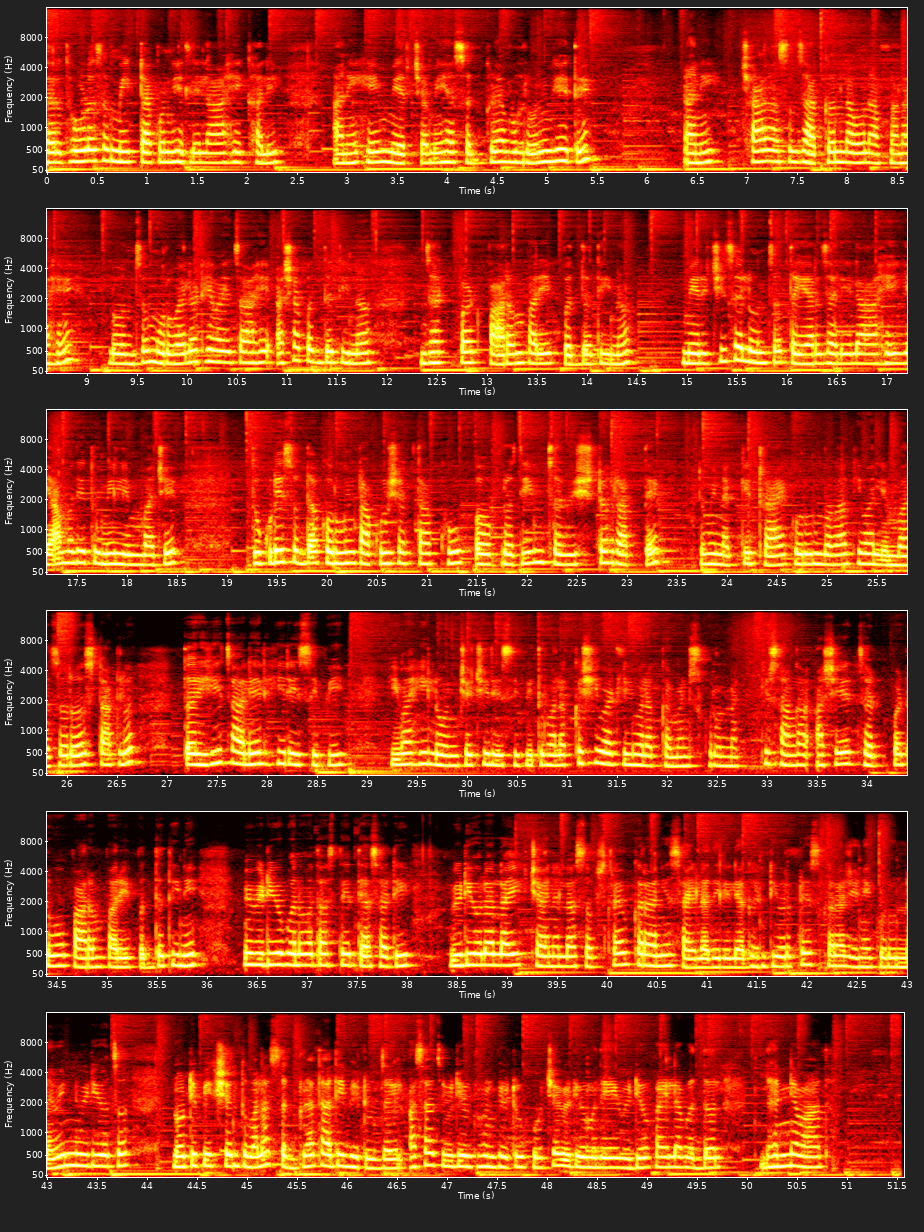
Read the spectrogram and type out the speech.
तर थोडंसं मीठ टाकून घेतलेलं आहे खाली आणि हे मिरच्या मी ह्या सगळ्या भरून घेते. आणि छान असं झाकण लावून आपल्याला हे लोणचं मुरवायला ठेवायचं आहे. अशा पद्धतीनं झटपट पारंपरिक पद्धतीनं मिरचीचं लोणचं तयार झालेलं आहे. यामध्ये तुम्ही लिंबाचे तुकडेसुद्धा करून टाकू शकता. खूप अप्रतिम चविष्ट लागते. तुम्ही नक्की ट्राय करून बघा किंवा लिंबाचं रस टाकलं तरीही चालेल ही रेसिपी किंवा ही लोणच्याची रेसिपी तुम्हाला कशी वाटली मला कमेंट्स करून नक्की सांगा. असे झटपट व पारंपरिक पद्धतीने मी व्हिडिओ बनवत असते. त्यासाठी व्हिडिओला लाईक चॅनलला सबस्क्राईब करा आणि साईडला दिलेल्या घंटीवर प्रेस करा जेणेकरून नवीन व्हिडिओचं नोटिफिकेशन तुम्हाला सगळ्यात आधी भेटून जाईल. असाच व्हिडिओ घेऊन भेटू पुढच्या व्हिडिओमध्ये. व्हिडिओ पाहिल्याबद्दल धन्यवाद.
